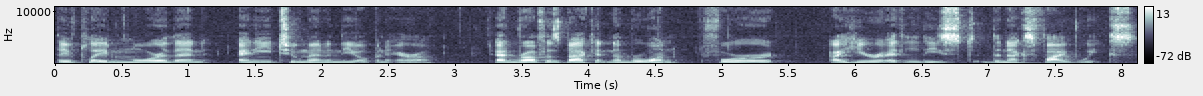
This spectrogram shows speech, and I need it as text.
They've played more than any two men in the Open era. And Rafa's back at number one for, I hear, at least the next five weeks.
